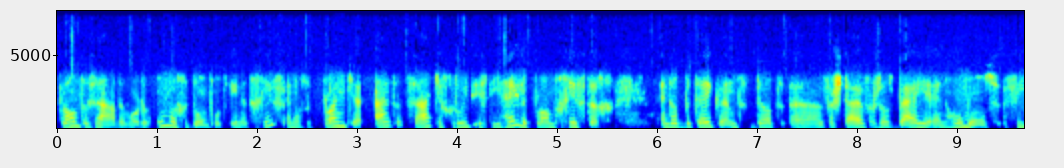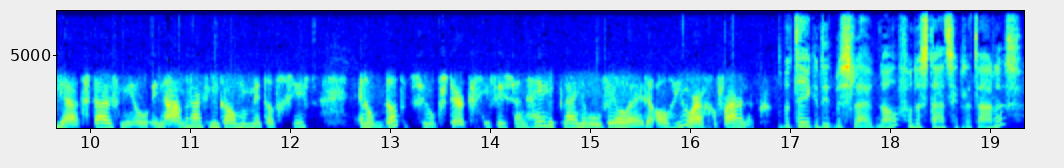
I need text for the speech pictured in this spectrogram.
plantenzaden worden ondergedompeld in het gif. En als het plantje uit dat zaadje groeit, is die hele plant giftig. En dat betekent dat uh, verstuivers als bijen en hommels via het stuifmeel in aanraking komen met dat gif. En omdat het zulk sterk gif is, zijn hele kleine hoeveelheden al heel erg gevaarlijk. Wat betekent dit besluit nou van de staatssecretaris?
